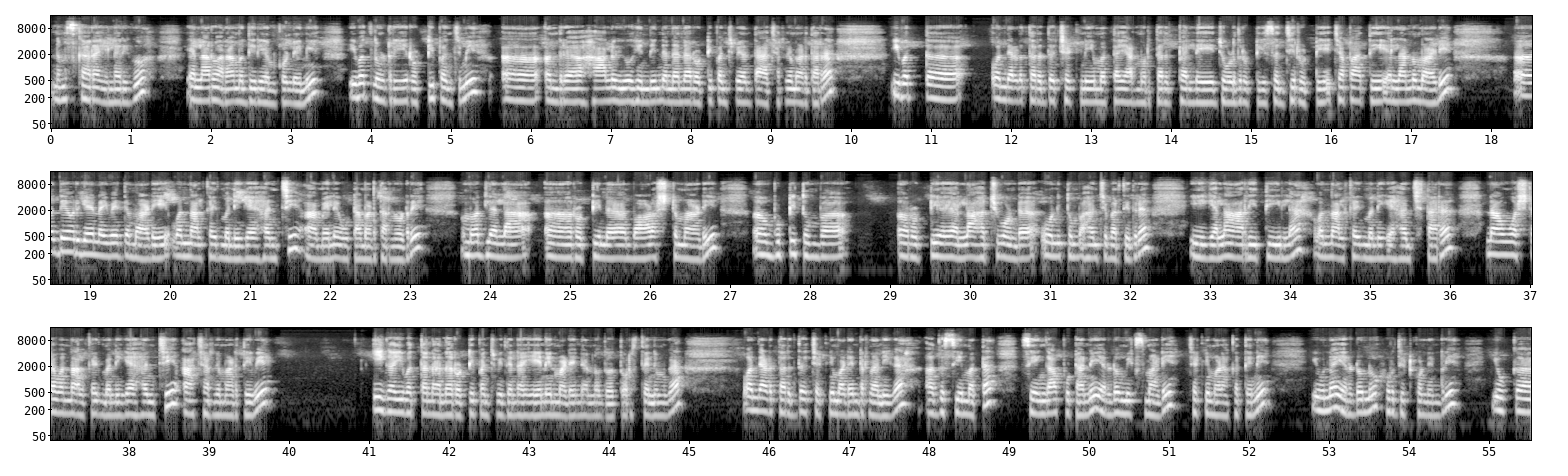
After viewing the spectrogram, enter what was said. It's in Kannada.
ನಮಸ್ಕಾರ ಎಲ್ಲರಿಗೂ. ಎಲ್ಲರೂ ಆರಾಮದ್ದೀರಿ ಅಂದ್ಕೊಂಡೇನಿ ಇವತ್ತು ನೋಡ್ರಿ ರೊಟ್ಟಿ ಪಂಚಮಿ. ಅಂದ್ರೆ ಹಾಲು ಇವು ಹಿಂದಿನ ನನ್ನ ರೊಟ್ಟಿ ಪಂಚಮಿ ಅಂತ ಆಚರಣೆ ಮಾಡ್ತಾರೆ. ಇವತ್ತು, ಒಂದೆರಡು ಥರದ ಚಟ್ನಿ ಮತ್ತು ಎರಡು ಮೂರು ಥರದ ಪಲ್ಯ ಜೋಳದ ರೊಟ್ಟಿ, ಸಜ್ಜಿ ರೊಟ್ಟಿ, ಚಪಾತಿ ಎಲ್ಲನೂ ಮಾಡಿ ದೇವರಿಗೆ ನೈವೇದ್ಯ ಮಾಡಿ ಒಂದು ನಾಲ್ಕೈದು ಮನೆಗೆ ಹಂಚಿ ಆಮೇಲೆ ಊಟ ಮಾಡ್ತಾರೆ ನೋಡ್ರಿ. ಮೊದಲೆಲ್ಲ ರೊಟ್ಟಿನ ಭಾಳಷ್ಟು ಮಾಡಿ ಬುಟ್ಟಿ ತುಂಬ ರೊಟ್ಟಿ ಎಲ್ಲ ಹಚ್ಕೊಂಡು ಓಣಿ ತುಂಬ ಹಂಚಿ ಬರ್ತಿದ್ರೆ, ಈಗೆಲ್ಲ ಆ ರೀತಿ ಇಲ್ಲ. ಒಂದು ನಾಲ್ಕೈದು ಮನೆಗೆ ಹಂಚ್ತಾರೆ. ನಾವು ಅಷ್ಟೇ ಒಂದು ನಾಲ್ಕೈದು ಮನೆಗೆ ಹಂಚಿ ಆಚರಣೆ ಮಾಡ್ತೀವಿ. ಈಗ ಇವತ್ತು ನಾನು ರೊಟ್ಟಿ ಪಂಚಮಿ ದಿನ ಏನೇನು ಮಾಡೇನಿ ಅನ್ನೋದು ತೋರಿಸ್ತೇನೆ ನಿಮ್ಗೆ. ಒಂದೆರಡು ಥರದ ಚಟ್ನಿ ಮಾಡೇನಿ ರೀ ನಾನೀಗ. ಅಗಸಿ ಮತ್ತು ಶೇಂಗಾ, ಪುಟಾಣಿ ಎರಡೂ ಮಿಕ್ಸ್ ಮಾಡಿ ಚಟ್ನಿ ಮಾಡಾಕತ್ತೇನೆ. ಇವನ್ನ ಎರಡೂ ಹುರಿದಿಟ್ಕೊಂಡೇನಿ ರೀ ಇವಕ್ಕೆ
